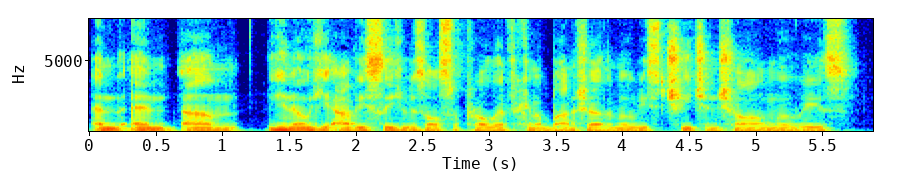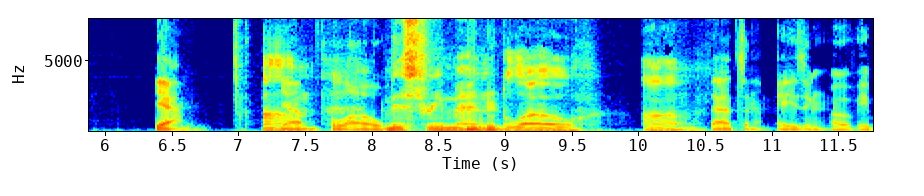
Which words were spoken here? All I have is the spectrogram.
and and um, you know he obviously he was also prolific in a bunch of other movies, Cheech and Chong movies. Yeah. Um, yeah, Blow. Mystery Men, Blow. Um, That's an amazing movie.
